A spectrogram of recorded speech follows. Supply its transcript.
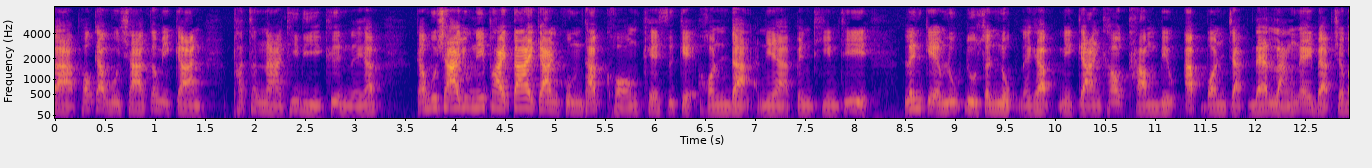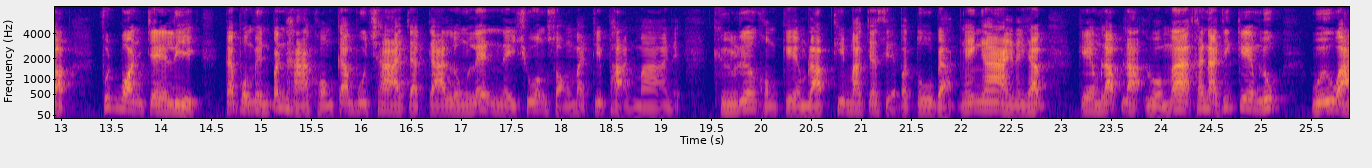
บ้าง เพราะกัมพูชาก็มีการพัฒนาที่ดีขึ้นนะครับ กัมพูชายุคนี้ภายใต้การคุมทัพของเคซึเกะฮอนดะเนี่ยเป็นทีมที่เล่นเกมลุกดูสนุกนะครับ มีการเข้าทำบิลอัพบอลจากแดนหลังในแบบฉบับฟุตบอลเจลีก แต่ผมเห็นปัญหาของกัมพูชาจากการลงเล่นในช่วง 2 แมตช์ที่ผ่านมาเนี่ยคือเรื่องของเกมรับที่มักจะเสียประตูแบบง่าย ๆ นะครับ เกมรับหละหลวมมาก ขณะที่เกมลุก วือหวา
